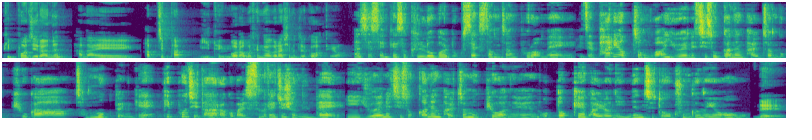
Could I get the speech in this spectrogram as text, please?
피포지라는 하나의 합집합이 된 거라고 생각을 하시면 될 것 같아요. 한스쌤께서 글로벌 녹색 성장 포럼에 이제 파리 협정과 유엔의 지속 가능 발전 목표가 접목된 게 피포지다라고 말씀을 해주셨는데 이 유엔의 지속 가능 발전 목표와는 어떻게 관련이 있는지도 궁금해요. 네,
